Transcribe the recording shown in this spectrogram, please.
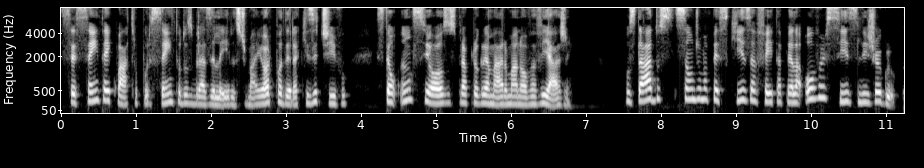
64% dos brasileiros de maior poder aquisitivo estão ansiosos para programar uma nova viagem. Os dados são de uma pesquisa feita pela Overseas Leisure Group,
